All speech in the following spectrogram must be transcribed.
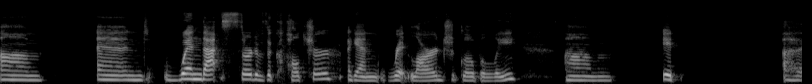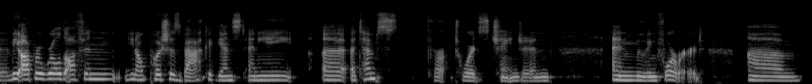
um, and when that's sort of the culture again writ large globally um, it uh, the opera world often you know pushes back against any uh, attempts for, towards change and and moving forward um,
